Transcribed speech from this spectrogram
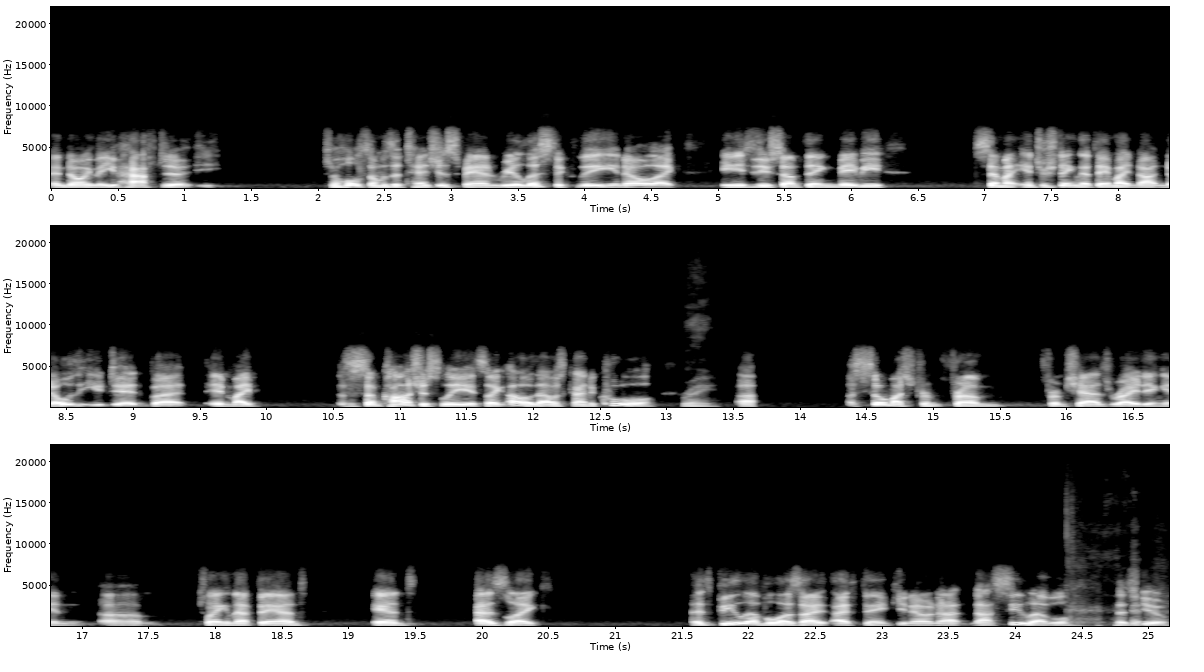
and knowing that you have to to hold someone's attention span realistically. You know, like you need to do something maybe semi interesting that they might not know that you did, but it might subconsciously it's like, oh, that was kind of cool. right. So much from from from Chad's writing and um, playing that band, and as like as B level as I I think you know not not C level that's you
